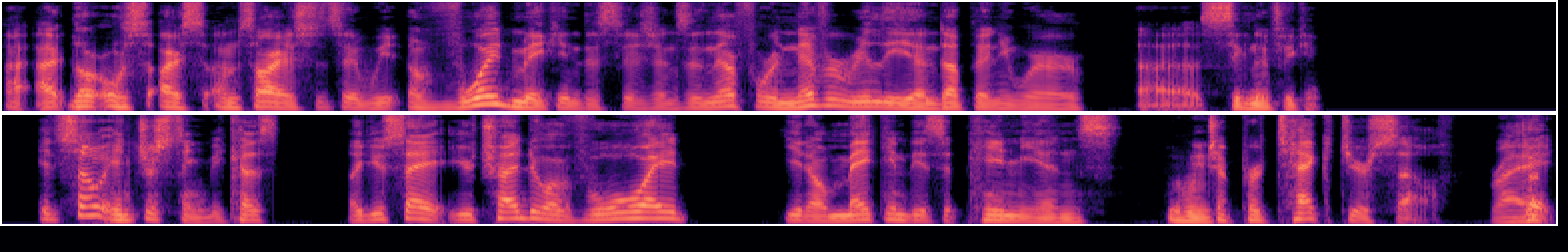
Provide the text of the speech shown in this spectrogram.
I, I or, or, I'm sorry, I should say we avoid making decisions and therefore never really end up anywhere uh, significant. It's so interesting because, like you say, you're trying to avoid, you know, making these opinions mm-hmm. to protect yourself, right? That,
